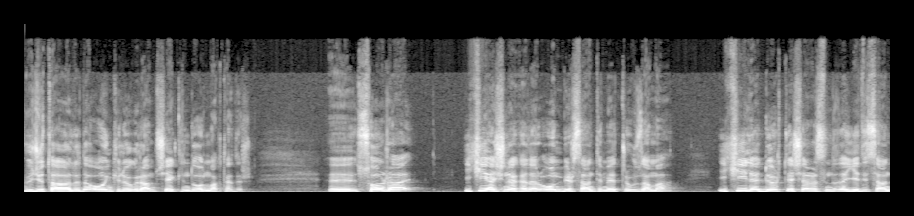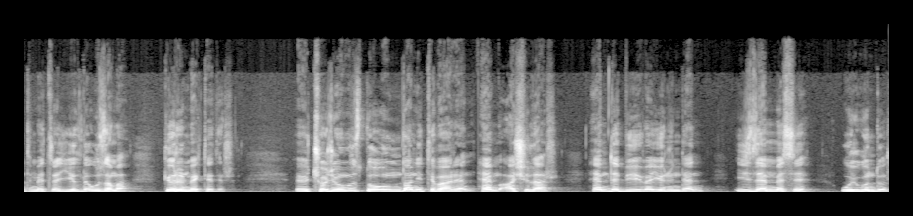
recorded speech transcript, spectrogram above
vücut ağırlığı da 10 kilogram şeklinde olmaktadır. Ee, sonra 2 yaşına kadar 11 santimetre uzama, 2 ile 4 yaş arasında da 7 santimetre yılda uzama görülmektedir. Ee, Çocuğumuz doğumundan itibaren hem aşılar hem de büyüme yönünden izlenmesi uygundur.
